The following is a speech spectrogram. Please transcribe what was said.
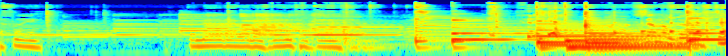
Definitely the note I would have wanted there. Some of those too.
